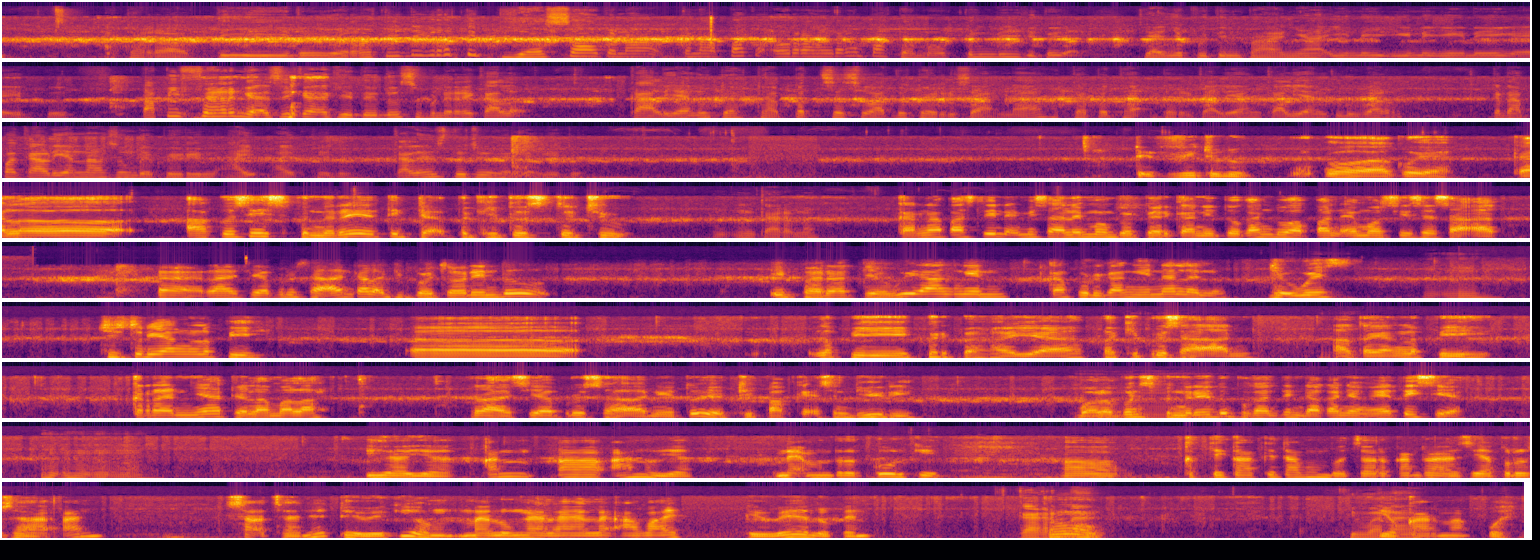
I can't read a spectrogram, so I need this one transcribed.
ada roti itu ya roti itu roti biasa kenapa kenapa kok orang-orang pada mau beli gitu ya dia nyebutin bahannya ini ini ini kayak itu tapi fair nggak sih kayak gitu itu sebenarnya kalau kalian udah dapat sesuatu dari sana dapat hak dari kalian kalian keluar kenapa kalian langsung beberin aib aib gitu kalian setuju nggak kayak gitu Devi dulu. Oh, aku ya. Kalau aku sih sebenarnya tidak begitu setuju. Karena Karena pasti nek misalnya membeberkan itu kan luapan emosi sesaat. Nah, rahasia perusahaan kalau dibocorin tuh ibarat ya wi angin kabur kanginan lah loh. Ya wis justru yang lebih eh lebih berbahaya bagi perusahaan atau yang lebih kerennya adalah malah rahasia perusahaan itu ya dipakai sendiri. Walaupun sebenarnya itu bukan tindakan yang etis ya. Iya iya kan eh, anu ya. Nek menurutku ki eh, ketika kita membocorkan rahasia perusahaan sakjane dhewe ki yang melu ngelek-elek awake dhewe lho Ben. karena Oh. gimana Ya karena weh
